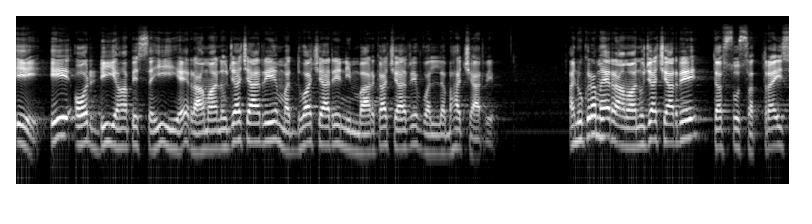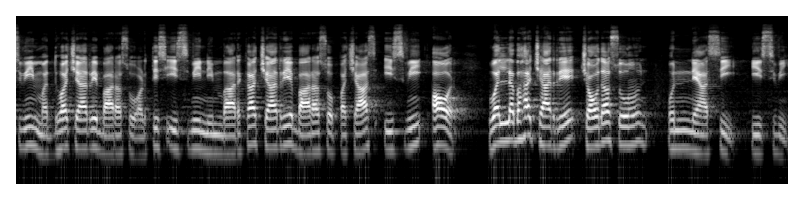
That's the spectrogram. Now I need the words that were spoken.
ए। ए और डी यहाँ पे सही ही है। रामानुजाचार्य, मध्वाचार्य, निम्बारकाचार्य, वल्लभाचार्य। अनुक्रम है रामानुजाचार्य, दस सौ सत्रह ईस्वी, मध्वाचार्य, बारह सौ अड़तीस ईस्वी, निम्बारकाचार्य, बारह सौ पचास ईस्वी और वल्लभाचार्य, चौदह उन्यासी ईस्वी।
